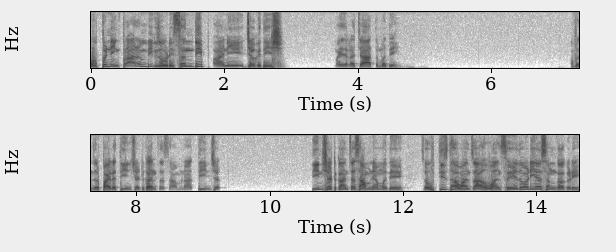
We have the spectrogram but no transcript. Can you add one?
ओपनिंग प्रारंभिक जोडी संदीप आणि जगदीश मैदानाच्या आतमध्ये. आपण जर पाहिलं तीन षटकांचा सामना तीन षट तीन षटकांच्या सामन्यामध्ये चौतीस धावांचं आव्हान सय्यदवाडी या संघाकडे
